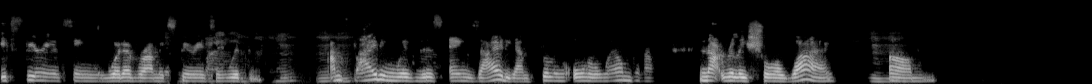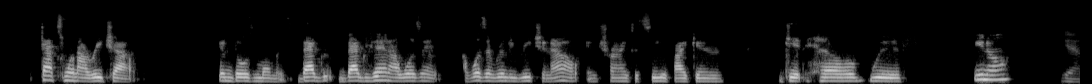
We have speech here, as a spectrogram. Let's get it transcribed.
experiencing whatever I'm experiencing with. Mm-hmm. Mm-hmm. I'm fighting with this anxiety. I'm feeling overwhelmed, and I'm not really sure why. Mm-hmm. Um, that's when I reach out in those moments. Back back then, I wasn't I wasn't really reaching out and trying to see if I can get help with, you know, yeah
